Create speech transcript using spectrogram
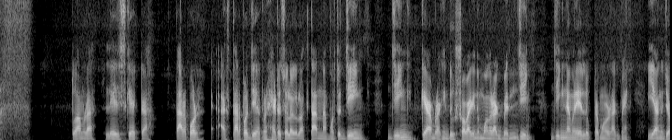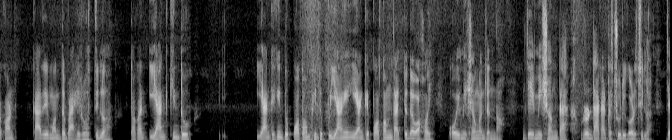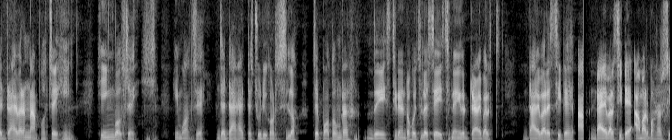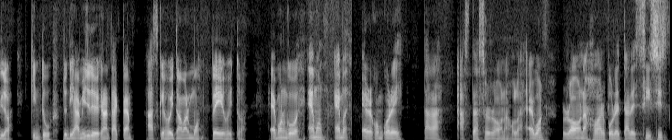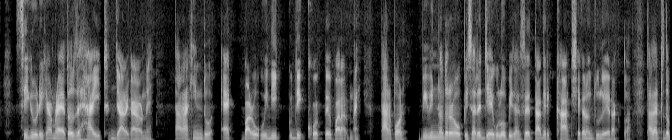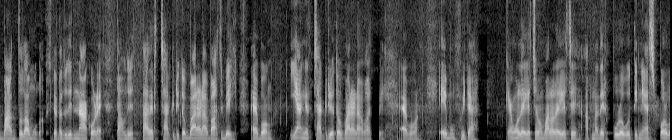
তো আমরা লেডিসকে একটা, তারপর তারপর যে এখন হেঁটে চলে গেলো, তার নাম হচ্ছে জিং। জিংকে আমরা কিন্তু সবাই কিন্তু মনে রাখবেন, জিং। জিং নামের এই লোকটা মনে রাখবেন। ইয়াং যখন কাজের মধ্যে বাহির হচ্ছিল, তখন ইয়াং কিন্তু, ইয়াংকে কিন্তু প্রথম কিন্তু ইয়াং ইয়াংকে প্রথম দায়িত্ব দেওয়া হয় ওই মিশনের জন্য। যে মিশনটা ওর ডাকাটা চুরি করেছিল, যে ড্রাইভারের নাম হচ্ছে হিং। হিং বলছে হিং বলছে যে ডাকাতটা চুরি করছিল, যে প্রথমটা যে অ্যাক্সিডেন্টটা হয়েছিল, সেই অ্যাক্সিডেন্ট কিন্তু ড্রাইভার, ড্রাইভারের সিটে ড্রাইভার সিটে আমার বসার ছিল। কিন্তু যদি আমি যদি ওইখানে থাকতাম, আজকে হয়তো আমার মরতেই হইতো। এমন গো, এমন এমন এরকম করে তারা আস্তে আস্তে রওনা হলো। এবং রওনা হওয়ার পরে তাদের সিসি সিকিউরিটি ক্যামেরা এত যে হাইট, যার কারণে তারা কিন্তু একবারও ওই দিক ওদিক করতে পারার নাই। তারপর বিভিন্ন ধরনের অফিসারের যেগুলো অফিসার আছে, তাদের খাট সেখানে ঝুলিয়ে রাখতো। তাদের তো বাধ্যতামূলক যেটা যদি না করে, তাহলে তাদের চাকরি তো বাড়াটা বাঁচবেই এবং ইয়াংয়ের চাকরিও তো বাড়াটা বাঁচবে। এবং এই মুভিটা কেমন লেগেছে এবং ভালো লেগেছে, আপনাদের পূর্ববর্তী নেক্সট পর্ব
